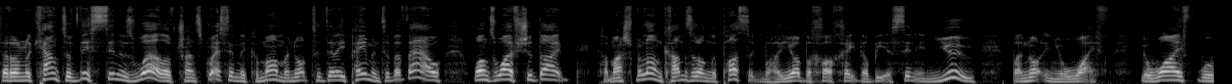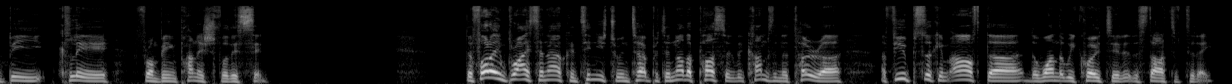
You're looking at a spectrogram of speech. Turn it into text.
that on account of this sin as well, of transgressing the commandment not to delay payment of a vow, one's wife should die. Kamashma lan comes along the pasuk, there'll be a sin in you, but not in your wife. Your wife will be clear from being punished for this sin. The following Brisa now continues to interpret another pasuk that comes in the Torah a few psukim after the one that we quoted at the start of today.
